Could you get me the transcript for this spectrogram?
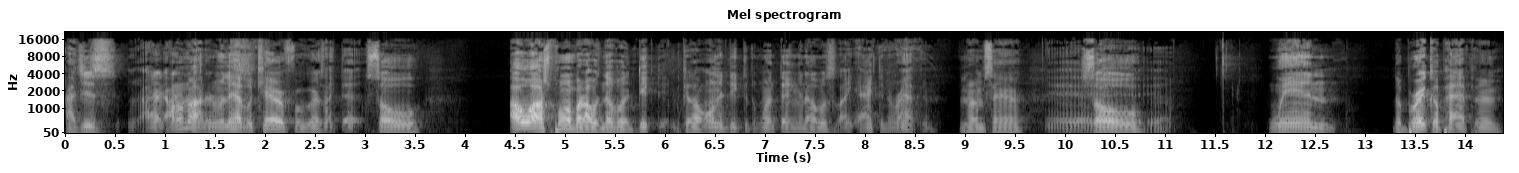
I just I, I don't know. I didn't really have a care for girls like that. So I watched porn, but I was never addicted because I was only addicted to one thing, and that was like acting and rapping. You know what I'm saying? Yeah, So- yeah, yeah. when the breakup happened,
